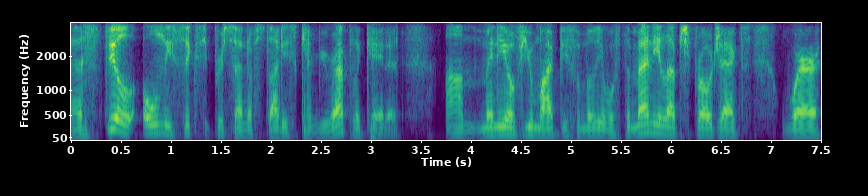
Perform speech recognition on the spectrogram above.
uh, still only 60% of studies can be replicated. Um, many of you might be familiar with the Many Labs projects, where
